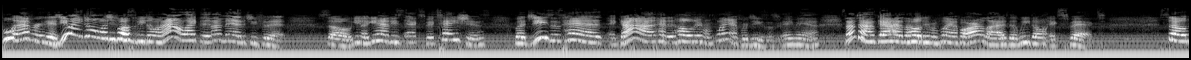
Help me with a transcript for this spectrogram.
whoever it is. You ain't doing what you're supposed to be doing. I don't like that. I'm mad at you for that. So, you know, you have these expectations, but Jesus had, and God had a whole different plan for Jesus. Amen. Sometimes God has a whole different plan for our lives that we don't expect. So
